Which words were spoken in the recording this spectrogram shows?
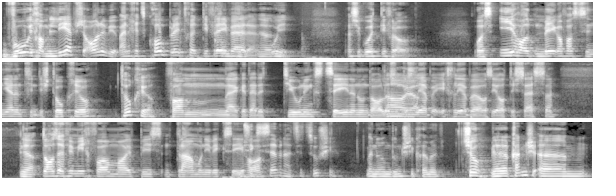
Wo ich am liebsten hin würde, wenn ich jetzt komplett könnte frei Komplett, wählen ja. Ui, das ist eine gute Frage. Was ich halt mega faszinierend finde, ist Tokio. Tokio? Vor allem wegen dieser Tuning-Szenen und alles. Ah, und ich, ja. liebe, ich liebe asiatisches Essen. Ja. Das wäre für mich vor allem mal etwas, ein Traum, den ich gesehen habe. 67 hat es jetzt Sushi. Wenn ihr am Donnerstag kommt. Schon? Ja, ja kennst du, ähm,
